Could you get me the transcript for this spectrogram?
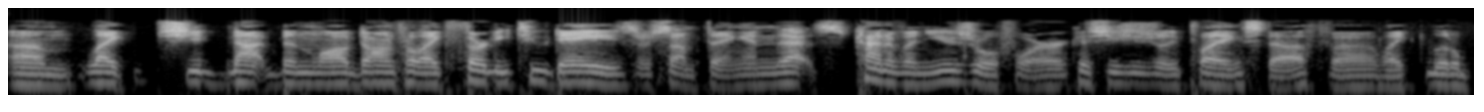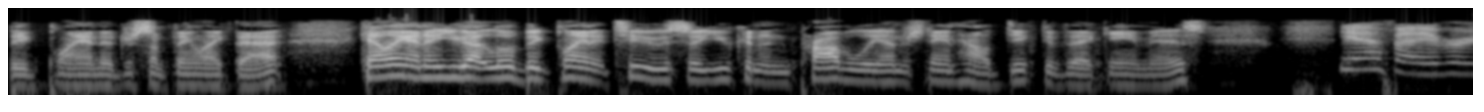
Um, like she'd not been logged on for like 32 days or something, and that's kind of unusual for her because she's usually playing stuff uh, like Little Big Planet or something like that. Kelly, I know you got Little Big Planet too, so you can probably understand how addictive that game is. yeah, if I ever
